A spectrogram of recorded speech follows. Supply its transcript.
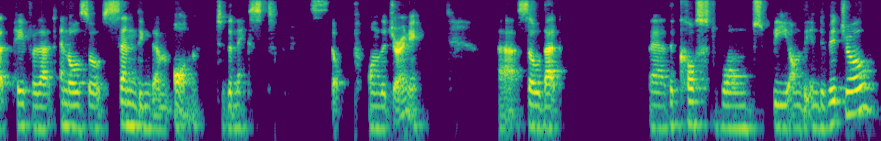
that pay for that and also sending them on to the next stop on the journey uh, so that uh, the cost won't be on the individual,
